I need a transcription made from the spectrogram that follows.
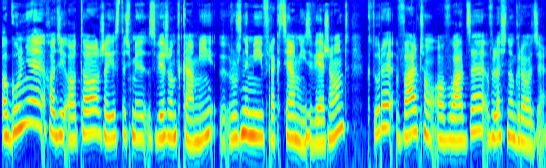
Ogólnie chodzi o to, że jesteśmy zwierzątkami, różnymi frakcjami zwierząt, które walczą o władzę w leśnogrodzie.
